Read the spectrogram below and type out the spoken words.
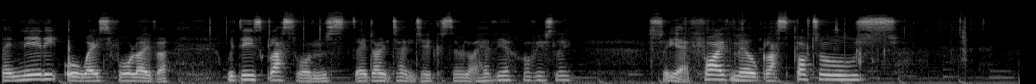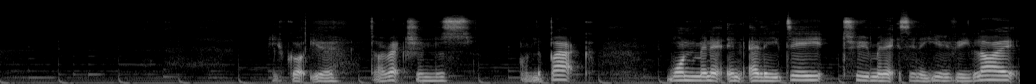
they nearly always fall over. With these glass ones, they don't tend to because they're a lot heavier, obviously. So yeah, 5ml glass bottles. You've got your directions on the back. One minute in LED, two minutes in a UV light.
